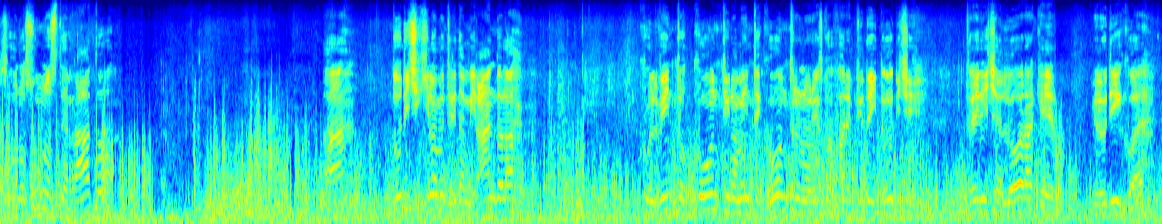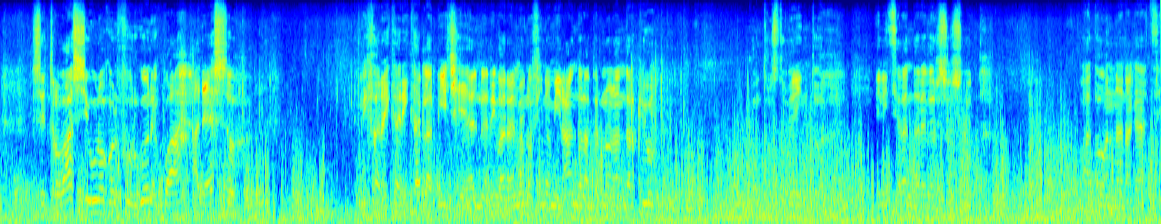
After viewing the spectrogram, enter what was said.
sono su uno sterrato a 12 km da Mirandola. Col vento continuamente contro non riesco a fare più dei 12-13 all'ora che ve lo dico eh se trovassi uno col furgone qua adesso mi farei caricare la bici e arrivare almeno fino a Mirandola per non andare più contro sto vento e iniziare ad andare verso sud madonna ragazzi.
